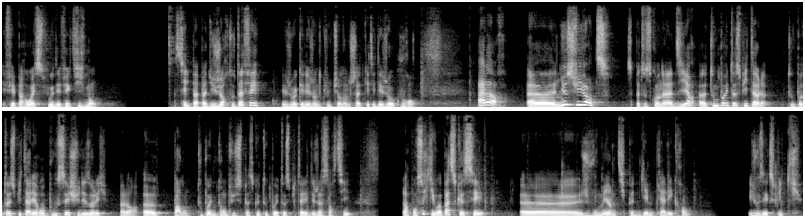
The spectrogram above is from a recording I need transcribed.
fait par Westwood, effectivement. C'est le papa du genre, tout à fait. Et je vois qu'il y a des gens de culture dans le chat qui étaient déjà au courant. Alors, euh, news suivante. C'est pas tout ce qu'on a à dire. Euh, Point Hospital. Two Hospital est repoussé, je suis désolé. Alors, euh, pardon, Two Point Campus, parce que Two Hospital est déjà sorti. Alors, pour ceux qui voient pas ce que c'est, euh, je vous mets un petit peu de gameplay à l'écran. Et je vous explique.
